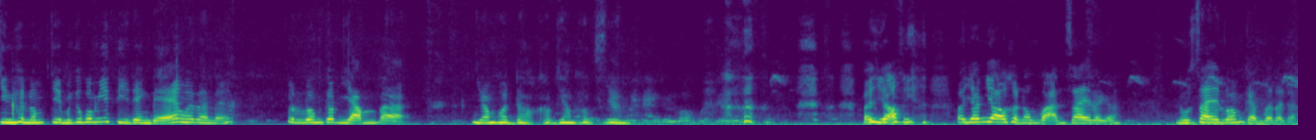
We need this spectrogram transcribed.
กินขนมจีนมันก็บ่มีสีแดงๆว่าแต่นนะส่วนรวมกับยำปะยำฮอทดอกกับยำลูกชิ้นพยายามพยายามอยาเอาขนมหวานใส่เลยกันหนูใส่ร่วมกันเบิดอะจ้ะ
